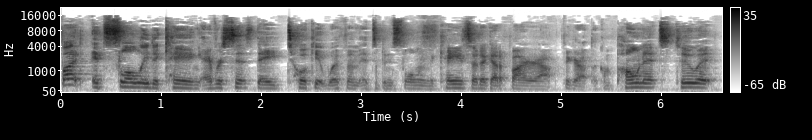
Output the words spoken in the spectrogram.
but it's slowly decaying. Ever since they took it with them, it's been slowly decaying. So they got to figure out figure out the components to it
